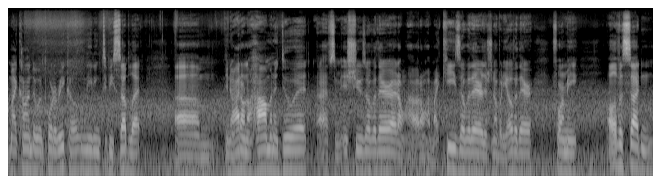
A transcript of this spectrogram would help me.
my condo in Puerto Rico needing to be sublet. Um, you know, I don't know how I'm to do it. I have some issues over there. I don't I don't have my keys over there. There's nobody over there for me. All of a sudden,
